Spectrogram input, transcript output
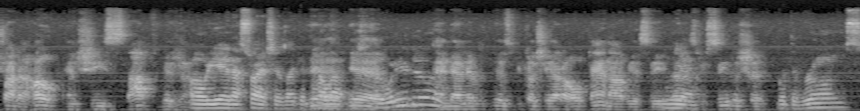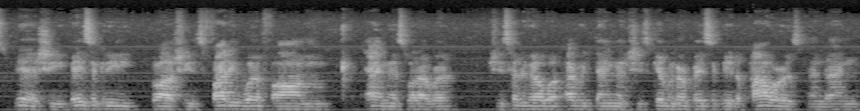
try to help, and she stops Vision. oh yeah, that's right. She was like, "Get the Yeah, out!" And she's yeah. like, what are you doing? And then it was because she had a whole plan, obviously, Yeah. as you see the shit. With the runes. Yeah, she basically, while she's fighting with um Agnes, whatever, she's hitting her with everything, and she's giving her basically the powers. And then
